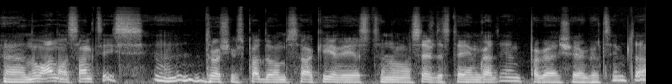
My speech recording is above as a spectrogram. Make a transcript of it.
nu, ANO sankcijas drošības padomu sāk ieviest no 60. gadiem pagājušajā gadsimtā.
